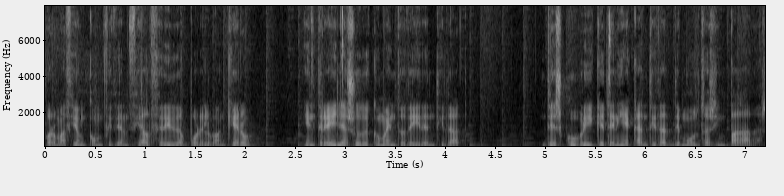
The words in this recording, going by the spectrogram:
Información confidencial cedida por el banquero, entre ellas su documento de identidad, descubrí que tenía cantidad de multas impagadas.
